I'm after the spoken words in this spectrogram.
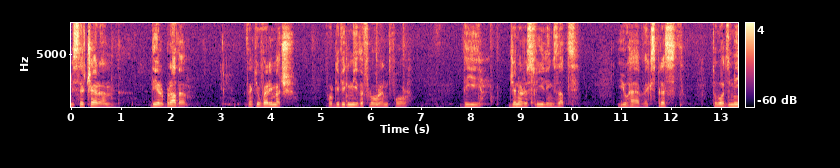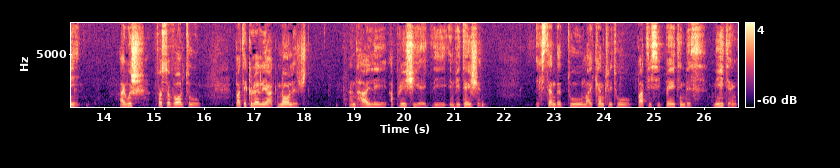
Mr. Chair and dear brother, thank you very much for giving me the floor and for the generous feelings that you have expressed towards me. I wish, first of all, to particularly acknowledge and highly appreciate the invitation extended to my country to participate in this meeting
